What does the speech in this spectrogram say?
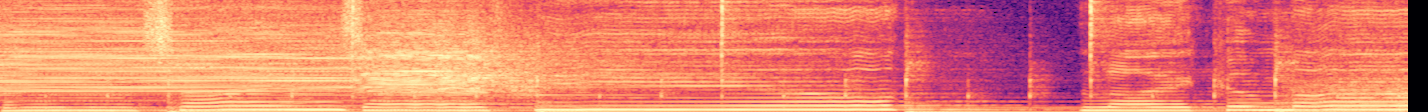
Sometimes I feel like a mother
